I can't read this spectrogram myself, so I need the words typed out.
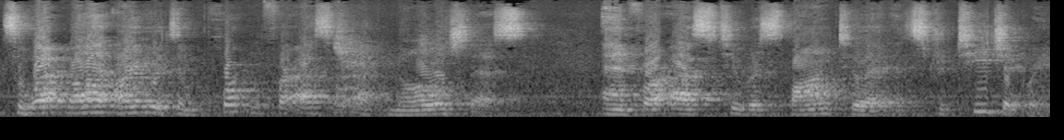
So while I argue it's important for us to acknowledge this and for us to respond to it strategically,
